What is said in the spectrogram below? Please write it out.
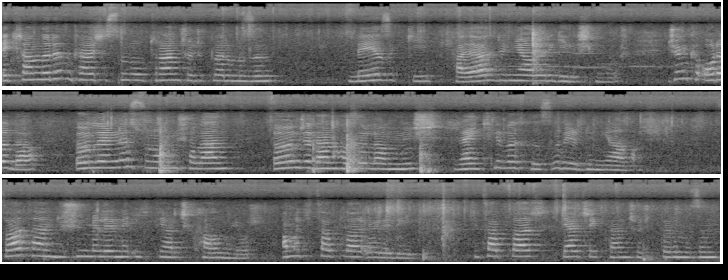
Ekranların karşısında oturan çocuklarımızın ne yazık ki hayal dünyaları gelişmiyor. Çünkü orada önlerine sunulmuş olan önceden hazırlanmış renkli ve hızlı bir dünya var. Zaten düşünmelerine ihtiyaç kalmıyor. Ama kitaplar öyle değil. Kitaplar gerçekten çocuklarımızın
